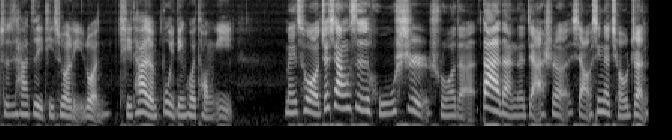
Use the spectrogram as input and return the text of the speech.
这是他自己提出的理论，其他人不一定会同意。没错，就像是胡适说的：“大胆的假设，小心的求证。”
